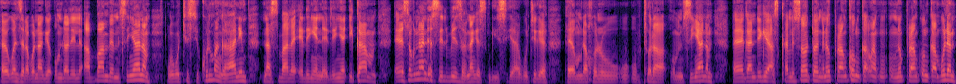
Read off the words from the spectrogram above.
eh, ukwenzela bona ke umlaleli abambe msinyana ukuthi sikhuluma ngani nasibala elinye nelinye igama. Eh sokunande silibiza nangesingisi ya ukuthi ke eh, umuntu akhona u- u- ukuthola msinyana eh kanti ke asikhambi sodwa nginobranco nkambule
